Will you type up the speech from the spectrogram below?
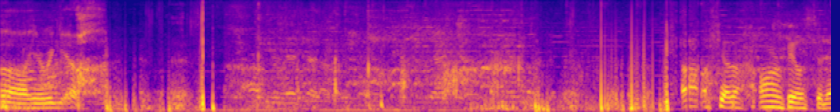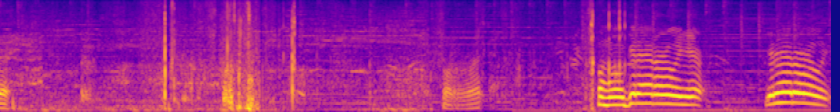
Oh, here we go. Oh, shit, the arm feels today. All right. Come Will, get ahead early here. Get ahead early.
